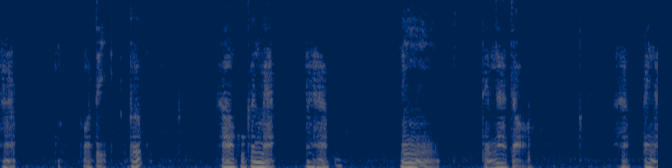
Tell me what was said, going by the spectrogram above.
นะครับปกติปุ๊บเข้า Google Map นะครับ นี่เต็มหน้าจอครับไปไหน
